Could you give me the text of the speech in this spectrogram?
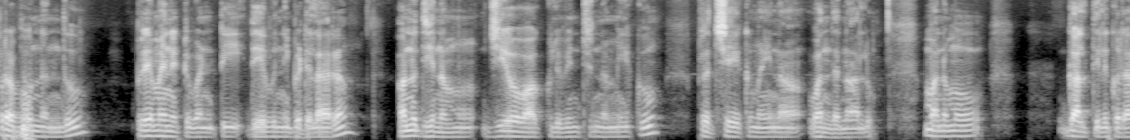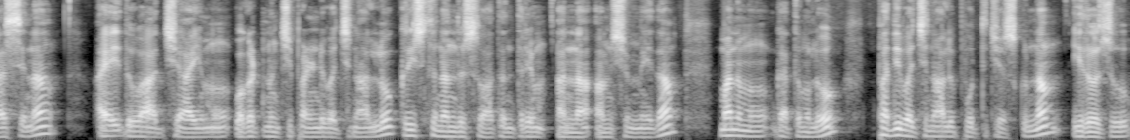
ప్రభునందు ప్రేమైనటువంటి దేవుని బిడలారా అనుదినము జీవవాక్కులు వింటున్న మీకు ప్రత్యేకమైన వందనాలు. మనము గల్తీలకు రాసిన ఐదవ అధ్యాయము ఒకటి నుంచి పన్నెండు వచనాల్లో క్రీస్తునందు స్వాతంత్ర్యం అన్న అంశం మీద మనము గతంలో పది వచనాలు పూర్తి చేసుకున్నాం. ఈరోజు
